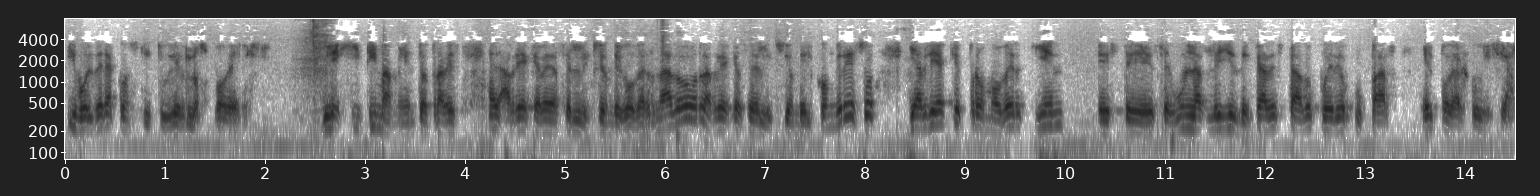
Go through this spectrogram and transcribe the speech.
y volver a constituir los poderes legítimamente otra vez. Habría que hacer elección de gobernador, habría que hacer elección del Congreso y habría que promover quién, este, según las leyes de cada estado, puede ocupar el poder judicial.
